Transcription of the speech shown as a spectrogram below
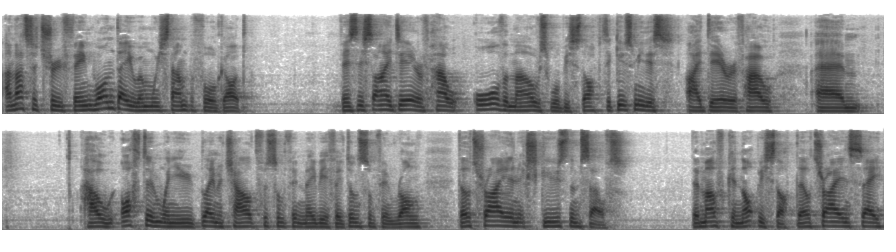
And that's a true thing. One day when we stand before God, there's this idea of how all the mouths will be stopped. It gives me this idea of how, um, how often when you blame a child for something, maybe if they've done something wrong, they'll try and excuse themselves. Their mouth cannot be stopped. They'll try and say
